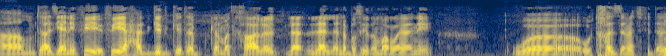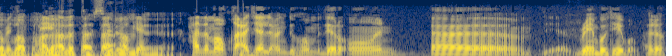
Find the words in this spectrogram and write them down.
آه ممتاز. يعني في في أحد قد كتب كلمة خالد لا- لا- لأنها بسيطة مرة يعني و... وتخزنت في ال database. بالضبط. إيه، هذا هذا ف- ف- التفسير okay. ال- هذا موقع أجل عندهم their own rainbow table حلو.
